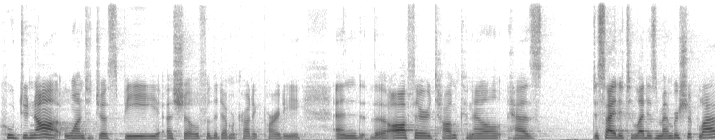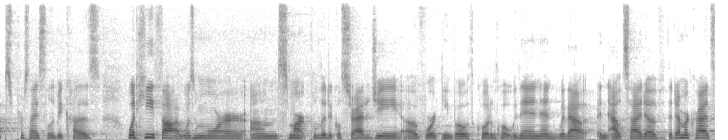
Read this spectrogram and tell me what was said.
who do not want to just be a shill for the Democratic Party. And the author, Tom Cannell, has decided to let his membership lapse precisely because what he thought was a more um, smart political strategy of working both quote unquote within and without and outside of the Democrats,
